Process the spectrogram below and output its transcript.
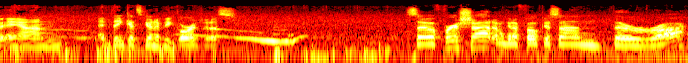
and I think it's to be gorgeous. So first shot, I'm to focus on the rock.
